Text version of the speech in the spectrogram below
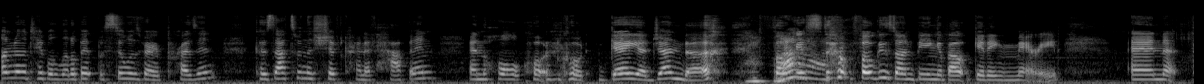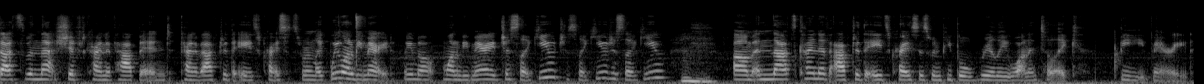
under the table a little bit, but still was very present because that's when the shift kind of happened and the whole quote unquote gay agenda focused Ah. focused on being about getting married. And that's when that shift kind of happened, kind of after the AIDS crisis. We're like, we want to be married. We want to be married just like you, just like you, just like you. Mhm. Um, and that's kind of after the AIDS crisis when people really wanted to like be married.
